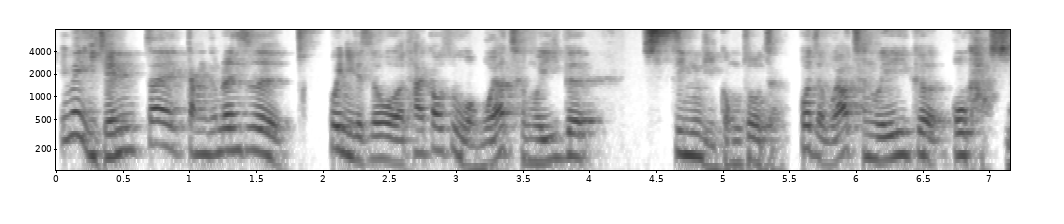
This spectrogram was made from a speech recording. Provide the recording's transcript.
因为以前在刚刚认识 慧妮的时候，他告诉我我要成为一个。心理工作者，或者我要成为一个欧卡斯，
